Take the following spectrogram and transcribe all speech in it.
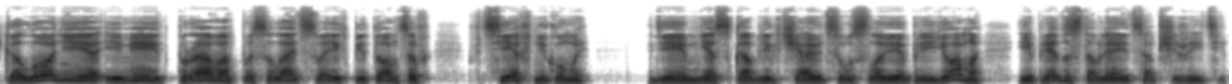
колония имеет право посылать своих питомцев в техникумы, где им несколько облегчаются условия приема и предоставляется общежитие.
